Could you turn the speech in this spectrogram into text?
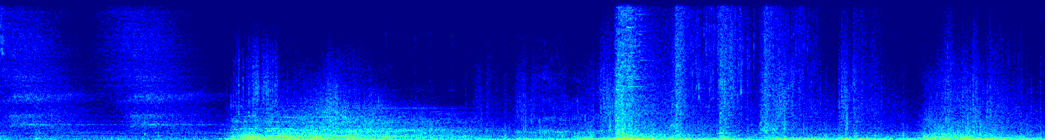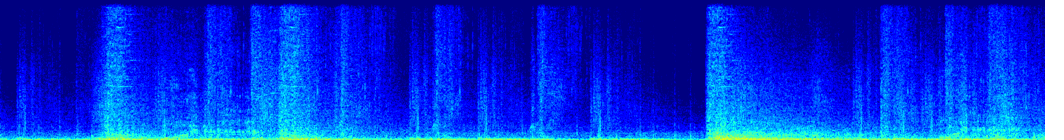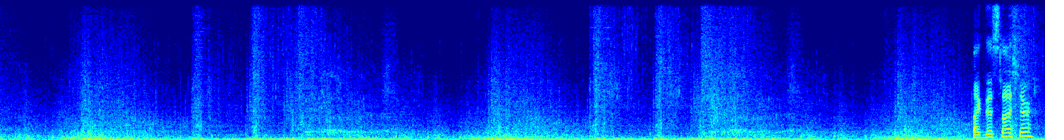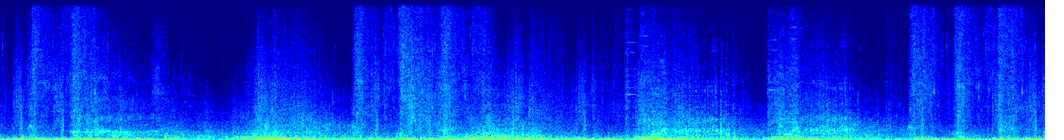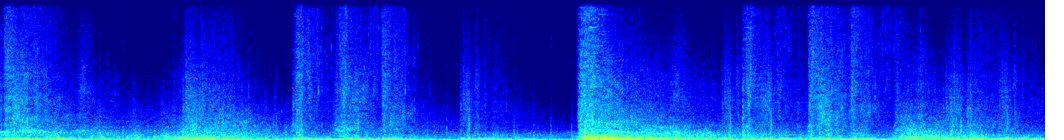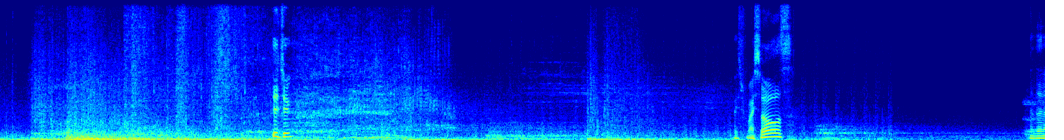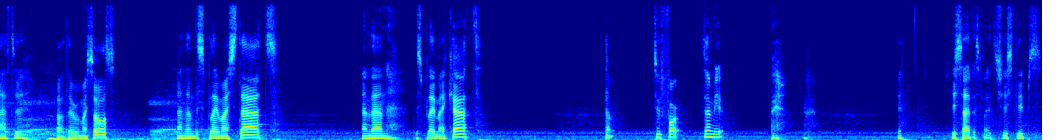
Like this slasher? Did you? Wait for my souls. And then I have to out there with my souls. And then display my stats. And then display my cat. Damn, too far. Damn you. She's satisfied. She sleeps.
